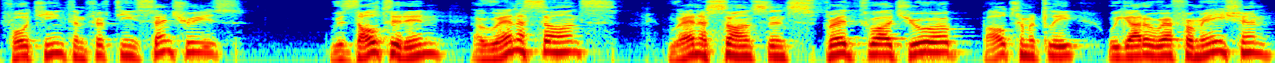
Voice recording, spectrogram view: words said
14th and 15th centuries, resulted in a Renaissance. Renaissance then spread throughout Europe. Ultimately, we got a Reformation.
